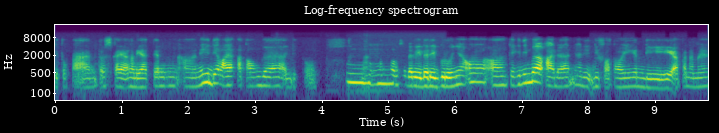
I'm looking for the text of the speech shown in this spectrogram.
gitu kan. Terus kayak ngeliatin eh, nih dia layak atau enggak gitu Nah, kan kalau misalnya dari dari gurunya, oh eh, kayak gini mbak keadaannya di, difotoin, di apa namanya,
